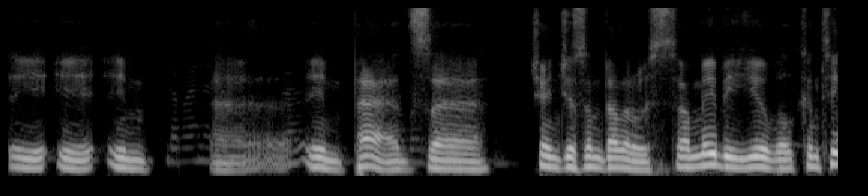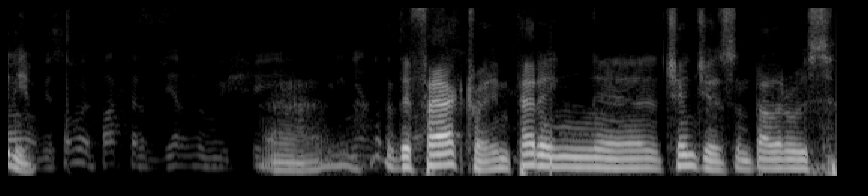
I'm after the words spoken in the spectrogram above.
im- impedes changes in Belarus? So maybe you will continue the factor impeding changes in Belarus.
